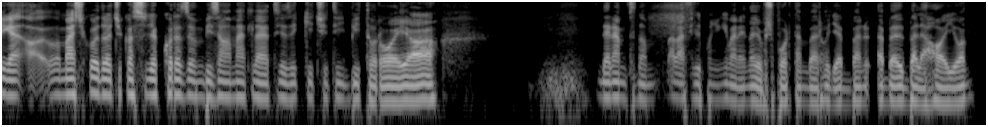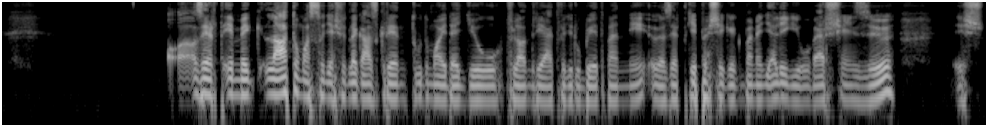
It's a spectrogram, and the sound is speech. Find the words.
Igen, a másik oldalra csak az, hogy akkor az önbizalmát lehet, hogy ez egy kicsit így bitorolja. De nem tudom, Filip mondjuk nyilván egy nagyobb sportember, hogy ebben, ebbe ő belehalljon. Azért én még látom azt, hogy esetleg Asgren tud majd egy jó Flandriát vagy Rubét menni. Ő azért képességekben egy elég jó versenyző, és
